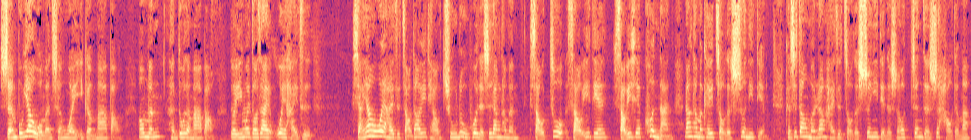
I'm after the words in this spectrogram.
神不要我们成为一个妈宝。我们很多的妈宝，对，因为都在为孩子，想要为孩子找到一条出路，或者是让他们少做少一点少一些困难，让他们可以走得顺一点。可是，当我们让孩子走得顺一点的时候，真的是好的吗？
